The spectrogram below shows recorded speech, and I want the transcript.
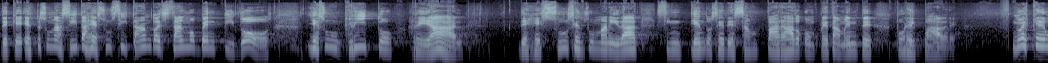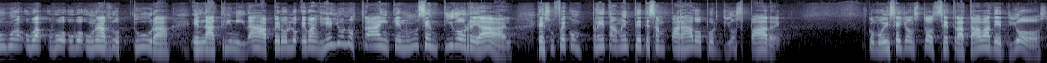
de que esto es una cita Jesús citando al Salmo 22, y es un grito real de Jesús en su humanidad sintiéndose desamparado completamente por el Padre. No es que hubo, una ruptura en la Trinidad, pero los evangelios nos traen que en un sentido real Jesús fue completamente desamparado por Dios Padre. Como dice John Stott, se trataba de Dios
